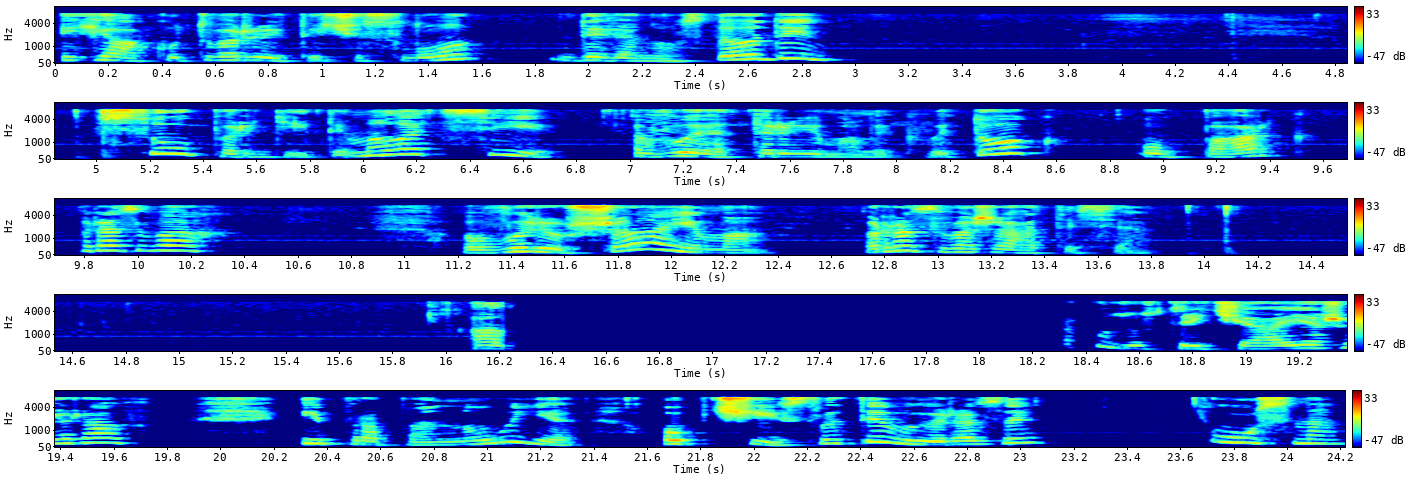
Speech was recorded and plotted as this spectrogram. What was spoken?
Як утворити число 91? Супер, діти, молодці! Ви отримали квиток у парк розваг. Вирушаємо розважатися. Але зустрічає жираф і пропонує обчислити вирази усно.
